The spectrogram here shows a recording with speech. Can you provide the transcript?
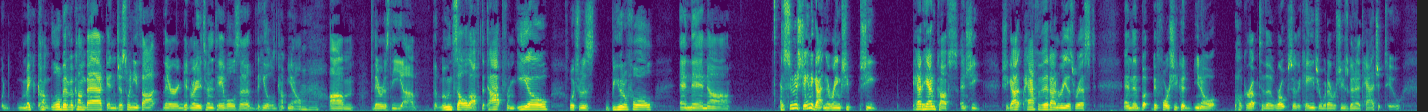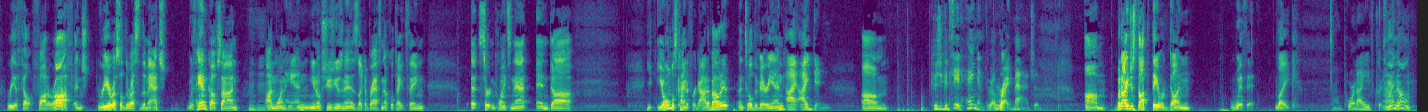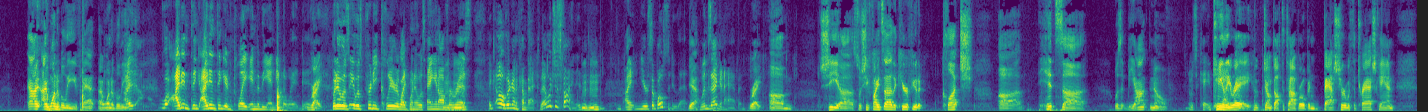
would make a come, little bit of a comeback, and just when you thought they were getting ready to turn the tables, uh, the heels would come. You know, um, there was the uh, the moonsault off the top from Io, which was beautiful, and then uh, as soon as Shayna got in the ring, she she had handcuffs and she she got half of it on Rhea's wrist, and then but before she could you know hook her up to the ropes or the cage or whatever she was going to attach it to, Rhea felt fought her off, and sh- Rhea wrestled the rest of the match with handcuffs on on one hand. You know she was using it as like a brass knuckle type thing at certain points in that, and uh, you, you almost kind of forgot about it until the very end. I I didn't Um, because you could see it hanging throughout Right. the match. It- Um, but I just thought that they were done with it. Like, oh, poor naive Chris. I know. I, I want to believe, Matt. I want to believe. I well, I didn't think I didn't think it would play into the ending the way it did. Right. But it was it was pretty clear like when it was hanging off her Mm-hmm. wrist, like oh they're gonna come back to that, which is fine. It, I you're supposed to do that. Yeah. Like, when's that gonna happen? right. Um, she uh, so she fights out of the Kirifuda clutch. Uh, hits uh, was it beyond? No, It was Kay. Kaylee Ray who jumped off the top rope and bashed her with the trash can,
